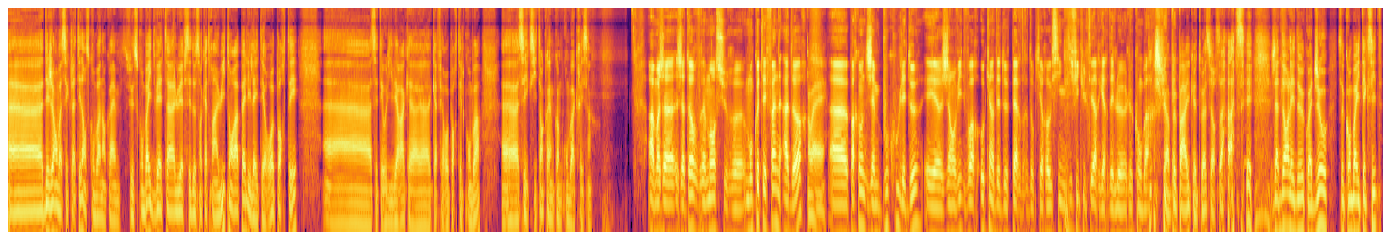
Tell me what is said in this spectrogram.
Euh, déjà, on va s'éclater dans ce combat, non, quand même. Ce combat, il devait être à l'UFC 288. On rappelle, il a été reporté. Euh, C'était Oliveira qui a, qui a fait reporter le combat. Euh, c'est excitant, quand même, comme combat, Chris. hein. Ah, moi, j'a- j'adore vraiment sur. euh, mon côté fan adore. Ouais. Euh, par contre, j'aime beaucoup les deux et euh, j'ai envie de voir aucun des deux perdre. Donc, il y aura aussi une difficulté à regarder le, le combat. Je suis un peu pareil que toi sur ça. J'adore les deux, quoi. Joe, ce combat, il t'excite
